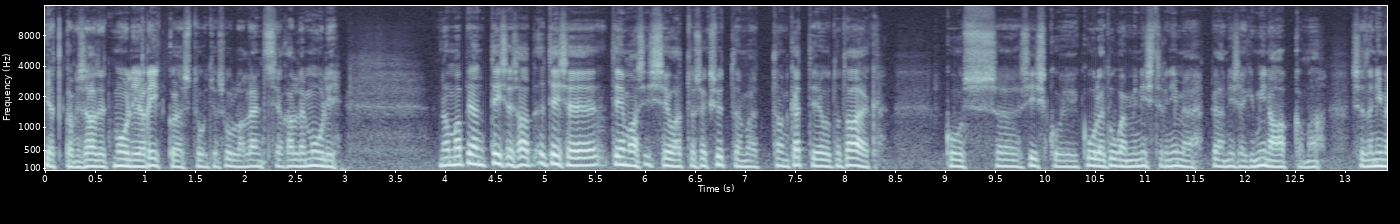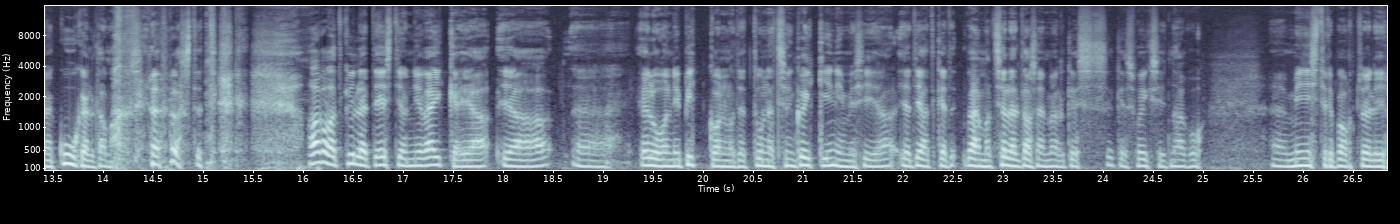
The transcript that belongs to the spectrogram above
jätkame saadet Muuli ja Riikoja stuudios Ulla Länts ja Kalle Muuli. no ma pean teise saate, teise teema sissejuhatuseks ütlema, et on kätte jõudnud aeg, kus äh, siis, kui kuuled uue ministri nime, pean isegi mina hakkama seda nime guugeldama sellepärast et arvad küll, et Eesti on nii väike ja, ja äh, elu on nii pikk olnud, et tunned siin kõiki inimesi ja, ja tead vähemalt sellel tasemel, kes, kes võiksid nagu äh, ministriportfelli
